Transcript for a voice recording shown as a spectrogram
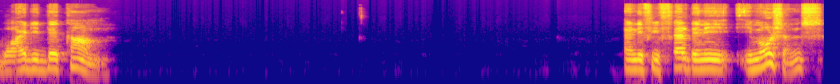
Why did they come? And if you felt any emotions,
